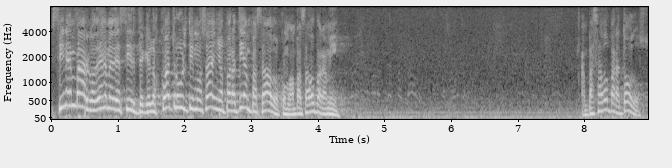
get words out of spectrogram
Sin embargo, déjame decirte que los cuatro últimos años para ti han pasado, como han pasado para mí. Han pasado para todos.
